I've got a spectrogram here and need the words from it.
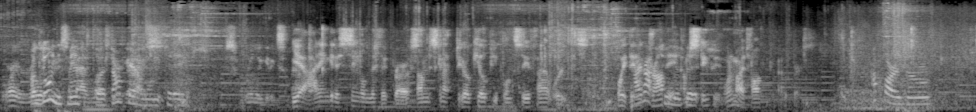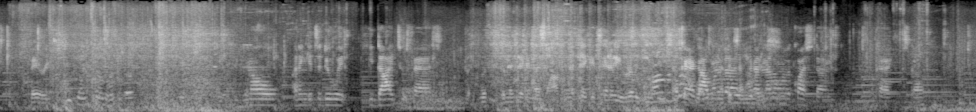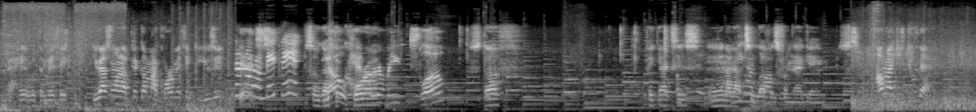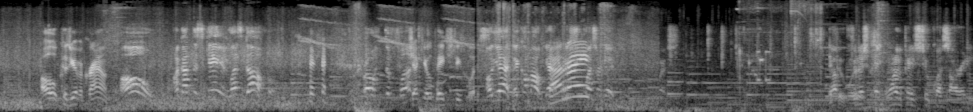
Really I'm doing this mythic quest. I don't care how long it takes. really getting some. Yeah, I didn't get a single mythic, bro. So I'm just gonna have to go kill people and see if that works. Wait, they didn't drop it. I'm stupid. What am I talking about, bro? How far is zone? Very. I'm going so much, no, I didn't get to do it. He died too fast. With the mythic and the soft mythic, it's gonna be really easy. Okay, I got one of the. I got another one of the quests done. Okay, let's go. Got hit with the mythic. You guys want to pick up my core mythic to use it? Yes. mythic. So we got no, the core. are slow? Stuff. Pickaxes, okay. and I got two levels from that game. How did I just do that? Oh, cause you have a crown. Oh, I got the skin. Let's go. Bro, what the fuck? Check your page two quests. Oh yeah, they come out. Yeah, page quests are good. Yep, finished one of the page two quests already.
